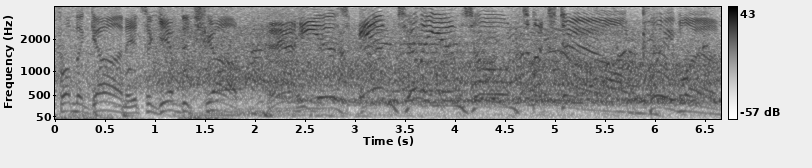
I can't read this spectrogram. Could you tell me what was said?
From the gun, it's a give to Chubb. And he is into the end zone. Touchdown, Cleveland.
